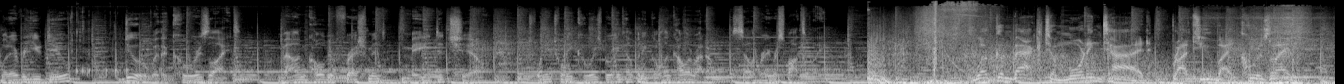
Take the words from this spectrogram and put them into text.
Whatever you do, do it with a Coors Light. Mountain cold refreshment made to chill. 2020 Coors Brewing Company, Golden, Colorado. Celebrate responsibly. Welcome back to Morning Tide, brought to you by Coors Light.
